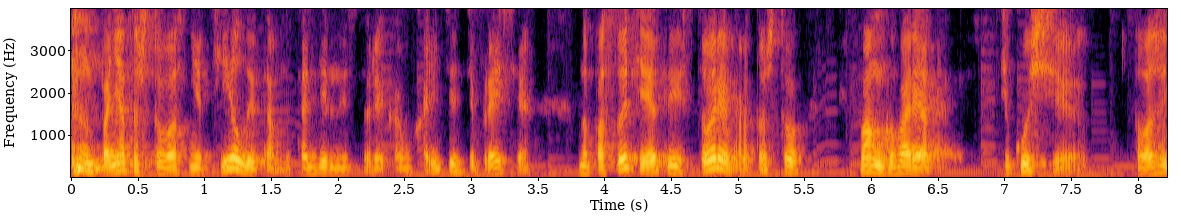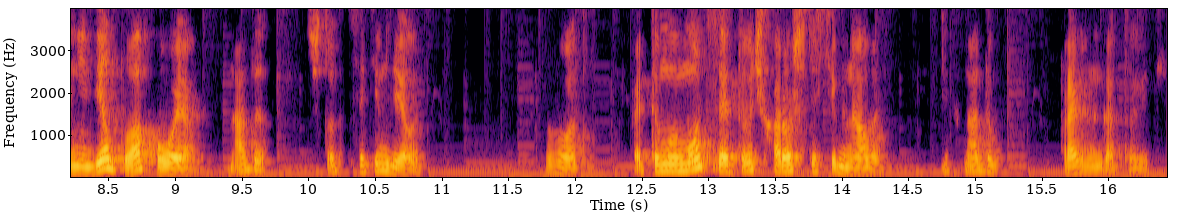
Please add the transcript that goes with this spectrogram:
Понятно, что у вас нет сил, и там это отдельная история, как вы ходите из депрессии, но по сути это история про то, что вам говорят, текущее положение дел плохое, надо что-то с этим делать. Вот. Поэтому эмоции — это очень хорошие сигналы. Их надо правильно готовить.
